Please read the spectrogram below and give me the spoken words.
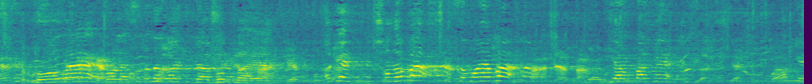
Boleh, boleh. Sebentar lagi gabung, Mbak ya. Oke, monggo Pak, semuanya Pak. Yang pakai. Oke.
